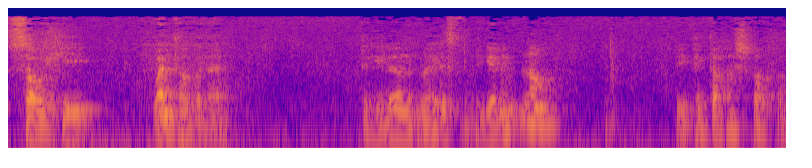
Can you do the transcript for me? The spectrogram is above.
So he went over there. Did he learn the greatest at the beginning? No. He picked up Hashkafa.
